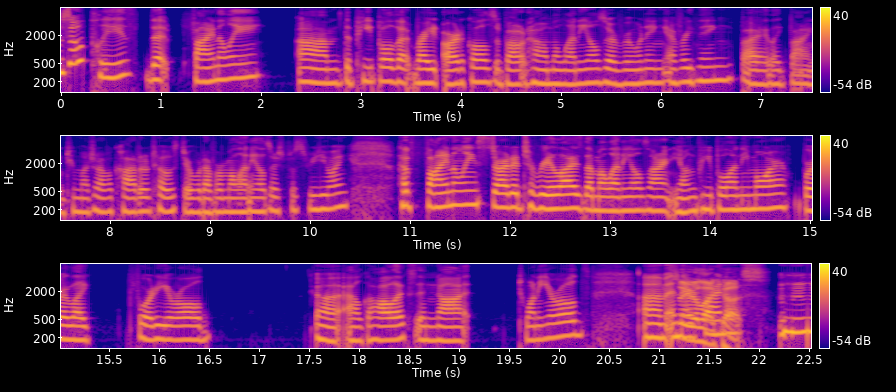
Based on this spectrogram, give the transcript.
I'm so pleased that finally um, the people that write articles about how millennials are ruining everything by like buying too much avocado toast or whatever millennials are supposed to be doing have finally started to realize that millennials aren't young people anymore. We're like 40 year old uh, alcoholics and not 20 year olds. Um, and so they're you're like finally- us. hmm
